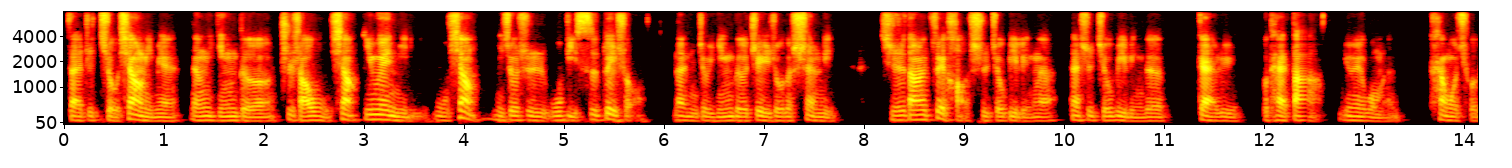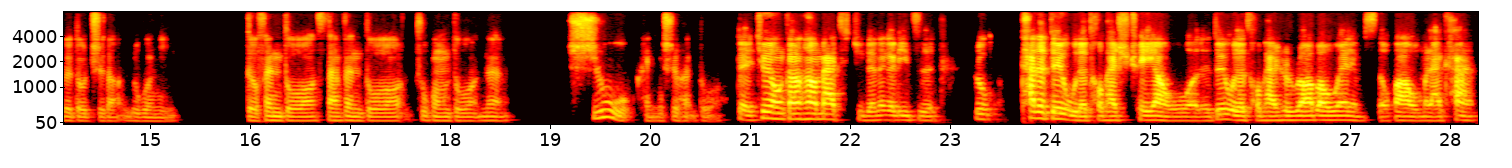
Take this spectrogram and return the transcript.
在这九项里面能赢得至少五项，因为你五项你就是五比四对手，那你就赢得这一周的胜利。其实当然最好是九比零了，但是九比零的概率不太大，因为我们。看过球的都知道，如果你得分多、三分多、助攻多，那失误肯定是很多。对，就用刚刚 Matt 举的那个例子，如他的队伍的头牌是 Trey Young，我的队伍的头牌是 Robert Williams 的话，我们来看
